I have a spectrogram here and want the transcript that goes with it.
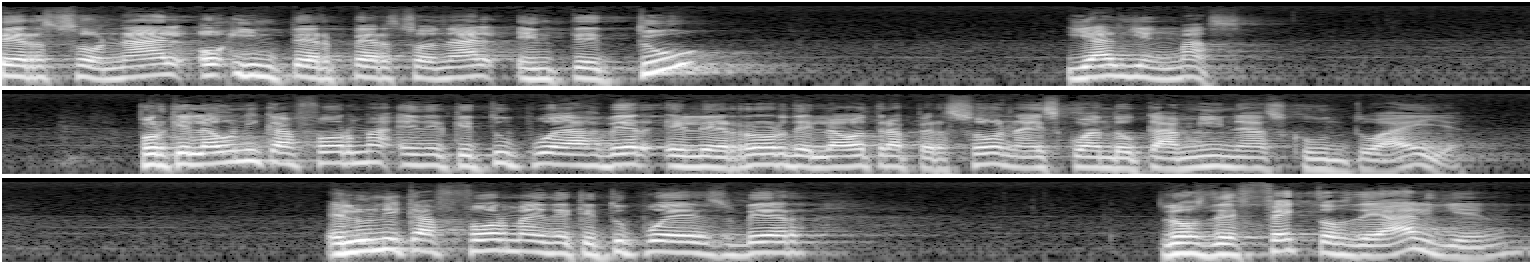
personal o interpersonal entre tú y alguien más. Porque la única forma en la que tú puedas ver el error de la otra persona es cuando caminas junto a ella. La única forma en la que tú puedes ver los defectos de alguien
